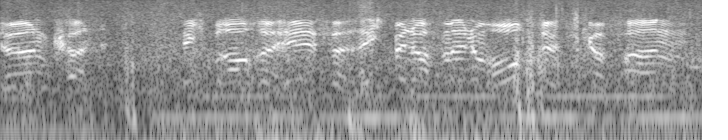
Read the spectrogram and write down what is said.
hören kann. Ich brauche Hilfe. Ich bin auf meinem Hochsitz gefangen.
